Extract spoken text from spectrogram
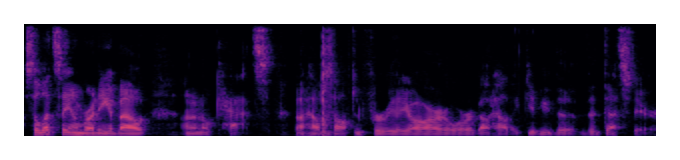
So let's say I'm writing about, I don't know, cats, about how soft and furry they are, or about how they give you the, the death stare.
